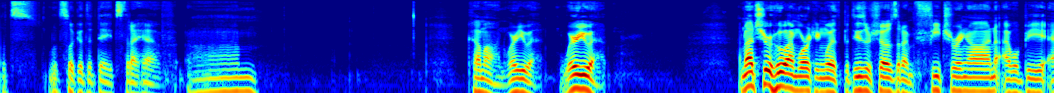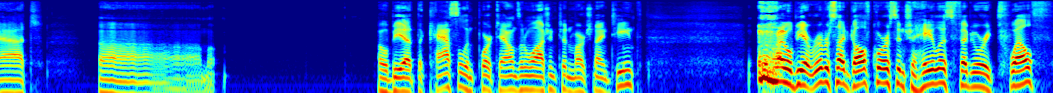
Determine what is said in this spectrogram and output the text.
Let's, let's look at the dates that I have. Um, come on, where are you at? Where are you at? I'm not sure who I'm working with, but these are shows that I'm featuring on. I will be at, um, I will be at the Castle in Port Townsend, Washington, March 19th. I will be at Riverside Golf Course in Chehalis, February 12th.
